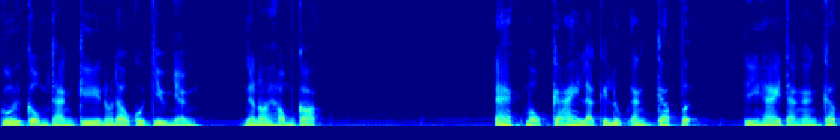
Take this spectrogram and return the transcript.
Cuối cùng thằng kia nó đâu có chịu nhận. Nó nói không có. Ác một cái là cái lúc ăn cắp á, Thì hai thằng ăn cắp.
